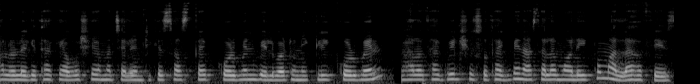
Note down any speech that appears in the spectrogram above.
ভালো লেগে থাকে, অবশ্যই আমার চ্যানেলটিকে সাবস্ক্রাইব করবেন বেল বাটনে ক্লিক করবেন। ভালো থাকবেন, সুস্থ থাকবেন। আসসালামু আলাইকুম, আল্লাহ হাফিজ।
